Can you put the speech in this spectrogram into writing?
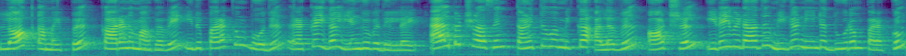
லாக் அமைப்பு காரணமாகவே இது பறக்கும் போது ரெக்கைகள் இயங்குவதில்லை. ஆல்பட்ராஸின் தனித்துவமிக்க அளவு ஆற்றல் இடைவிடாது மிக நீண்ட தூரம் பறக்கும்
